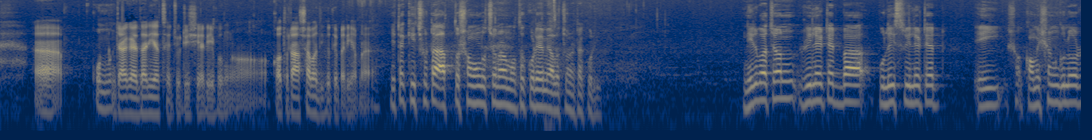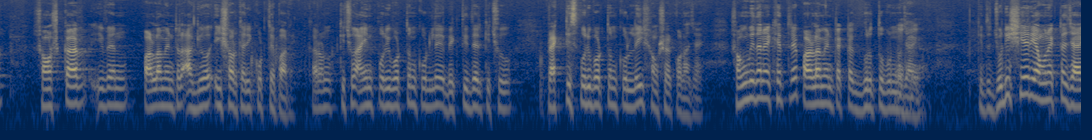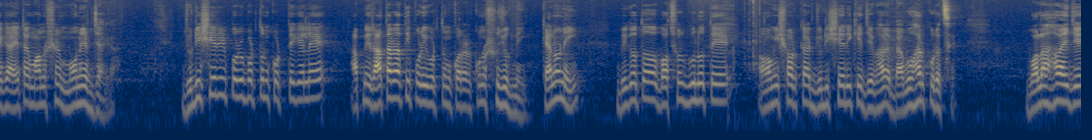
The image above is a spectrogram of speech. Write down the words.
কোন জায়গায় দাঁড়িয়ে আছে জুডিশিয়ারি এবং কতটা আশাবাদী হতে পারি আমরা? এটা কিছুটা আত্মসমালোচনার মতো করে আমি আলোচনাটা করি। নির্বাচন রিলেটেড বা পুলিশ রিলেটেড এই কমিশনগুলোর সংস্কার ইভেন পার্লামেন্টের আগেও এই সরকারই করতে পারে। কারণ কিছু আইন পরিবর্তন করলে ব্যক্তিদের কিছু প্র্যাকটিস পরিবর্তন করলেই সংস্কার করা যায়। সংবিধানের ক্ষেত্রে পার্লামেন্ট একটা গুরুত্বপূর্ণ জায়গা। কিন্তু জুডিশিয়ারি এমন একটা জায়গা এটা মানুষের মনের জায়গা। জুডিশিয়ারির পরিবর্তন করতে গেলে আপনি রাতারাতি পরিবর্তন করার কোনো সুযোগ নেই। কেন নেই? বিগত বছরগুলোতে আওয়ামী সরকার জুডিশিয়ারিকে যেভাবে ব্যবহার করেছে, বলা হয় যে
